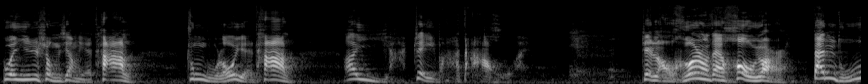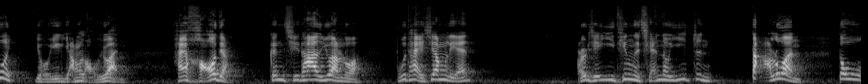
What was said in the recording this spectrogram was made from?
观音圣像也塌了，钟鼓楼也塌了。哎呀，这把大火呀！这老和尚在后院啊，单独有一个养老院，还好点跟其他的院落不太相连。而且一听那前头一阵大乱，都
